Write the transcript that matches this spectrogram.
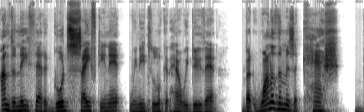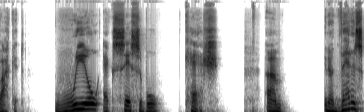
underneath that, a good safety net. We need to look at how we do that. But one of them is a cash bucket, real accessible cash. Um, you know that is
